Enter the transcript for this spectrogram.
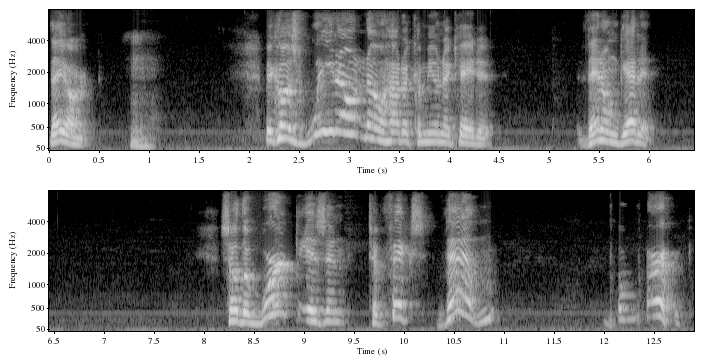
They aren't. Hmm. Because we don't know how to communicate it, they don't get it. So the work isn't to fix them, the work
